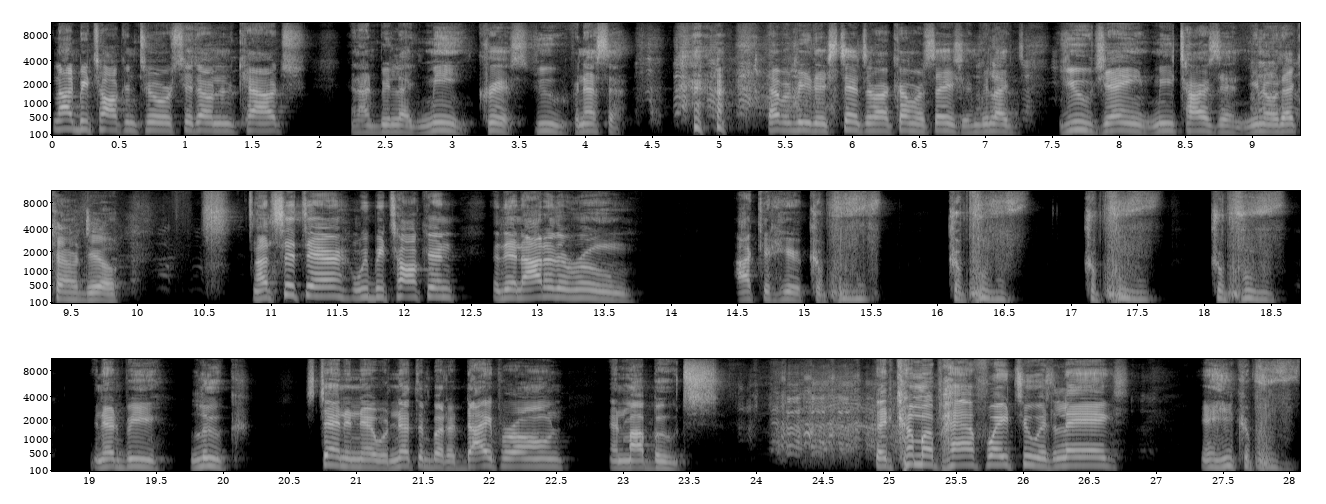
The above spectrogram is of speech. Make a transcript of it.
And I'd be talking to her, sit down on the couch, and I'd be like, me, Chris, you, Vanessa. that would be the extent of our conversation. Be like, you, Jane, me, Tarzan, you know, that kind of deal. And I'd sit there, we'd be talking, and then out of the room, I could hear kapoof, kapoof, kapoof, kapoof. And that'd be Luke standing there with nothing but a diaper on and my boots. They'd come up halfway to his legs, and he kapoof,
